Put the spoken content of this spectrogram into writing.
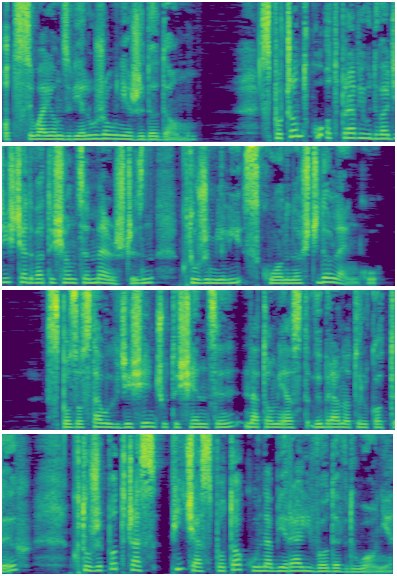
odsyłając wielu żołnierzy do domu. Z początku odprawił 22 tysiące mężczyzn, którzy mieli skłonność do lęku. Z pozostałych 10 tysięcy natomiast wybrano tylko tych, którzy podczas picia z potoku nabierali wodę w dłonie.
